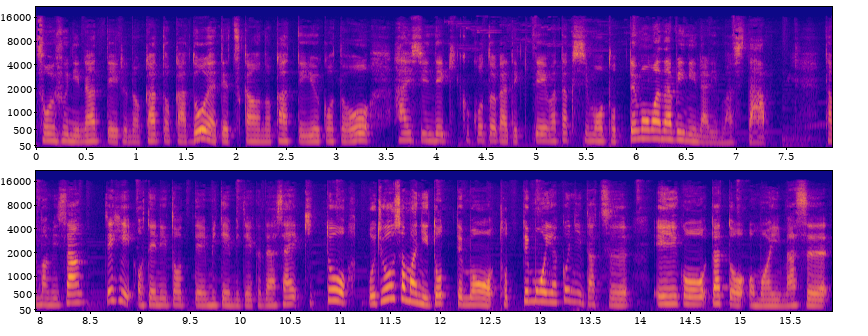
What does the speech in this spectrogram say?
そういう風になっているのかとかどうやって使うのかっていうことを配信で聞くことができて私もとっても学びになりました。たまみさん、ぜひお手に取って見てみてください。きっとお嬢様にとってもとっても役に立つ英語だと思います。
